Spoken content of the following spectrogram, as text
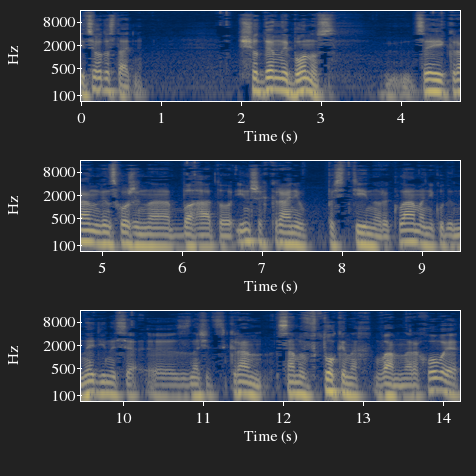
І цього достатньо. Щоденний бонус. Цей кран він схожий на багато інших кранів. Постійно реклама, нікуди не дінеться. Е, Значить, кран саме в токенах вам нараховує,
